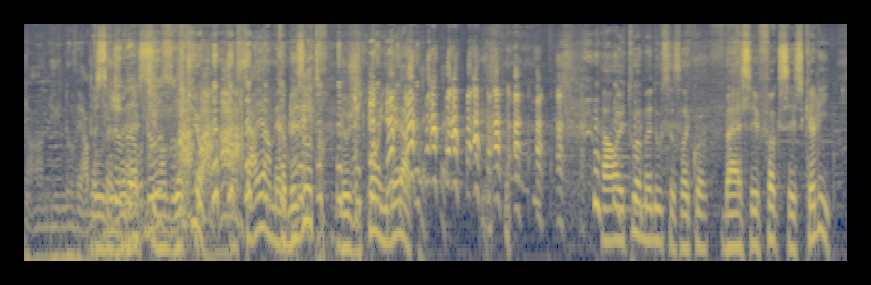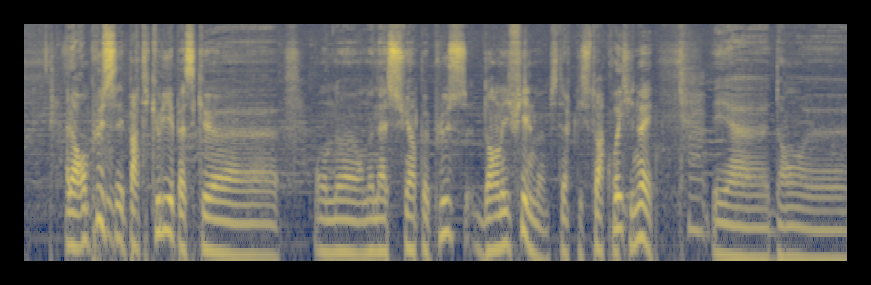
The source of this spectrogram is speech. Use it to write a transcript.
dans une overdose, Sa dans un jeunesse. de voiture. J'en sais rien, mais Comme les autres. Logiquement, il est là. Alors, et toi, Manu, ça serait quoi? Bah, c'est Fox et Scully. Alors en plus c'est particulier parce que euh, on, a- on en a su un peu plus dans les films, c'est-à-dire que l'histoire continuait. Mm. Et euh, dans euh,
